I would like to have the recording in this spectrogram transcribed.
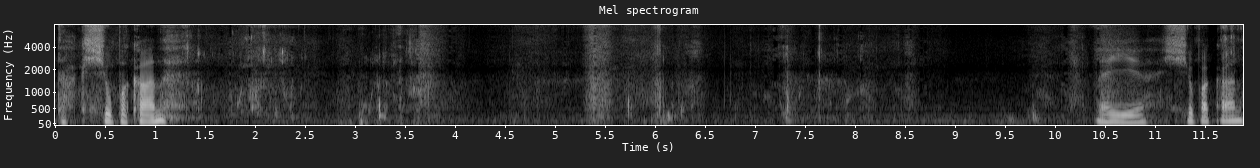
Так, щупакан. Е, Є щупакан.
